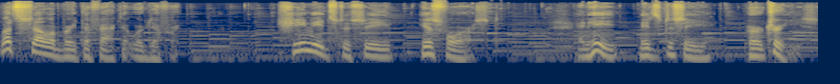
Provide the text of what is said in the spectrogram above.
Let's celebrate the fact that we're different. She needs to see his forest, and he needs to see her trees.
